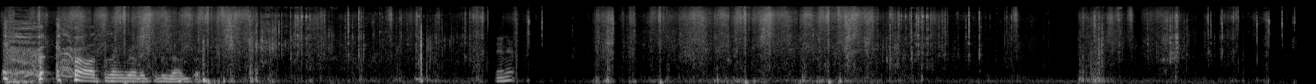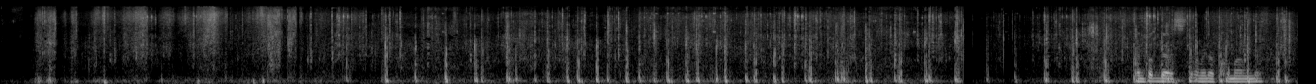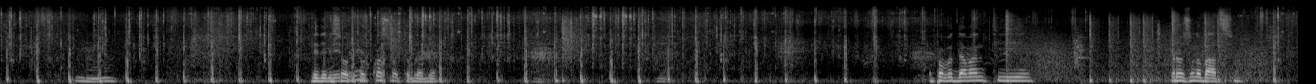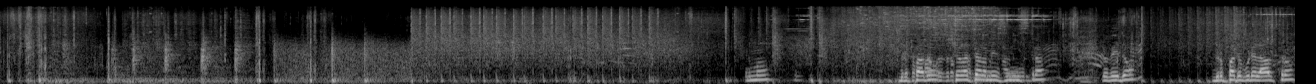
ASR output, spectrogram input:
Ho fatto sangue veramente pesante. Bene. Tanto a destra, mi raccomando. Mm. Vedete? sotto, qua sotto proprio. È proprio davanti. Però sono pazzo. Fermo. Droppato, c'è l'altro alla mia sinistra. Lo vedo. Droppato pure l'altro.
